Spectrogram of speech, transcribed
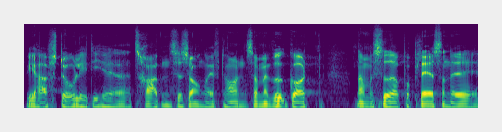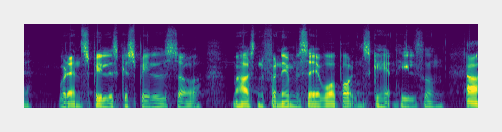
vi har haft Ståle i de her 13 sæsoner efterhånden, så man ved godt, når man sidder på pladserne, hvordan spillet skal spilles, og man har sådan en fornemmelse af, hvor bolden skal hen hele tiden. Ja.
